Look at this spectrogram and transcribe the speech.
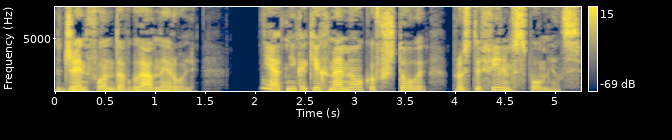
с Джейн Фонда в главной роли? Нет, никаких намеков, что вы, просто фильм вспомнился.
